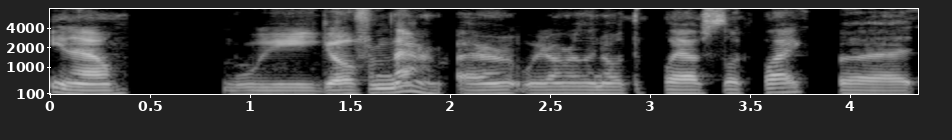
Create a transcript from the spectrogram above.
you know we go from there. I don't, we don't really know what the playoffs look like, but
